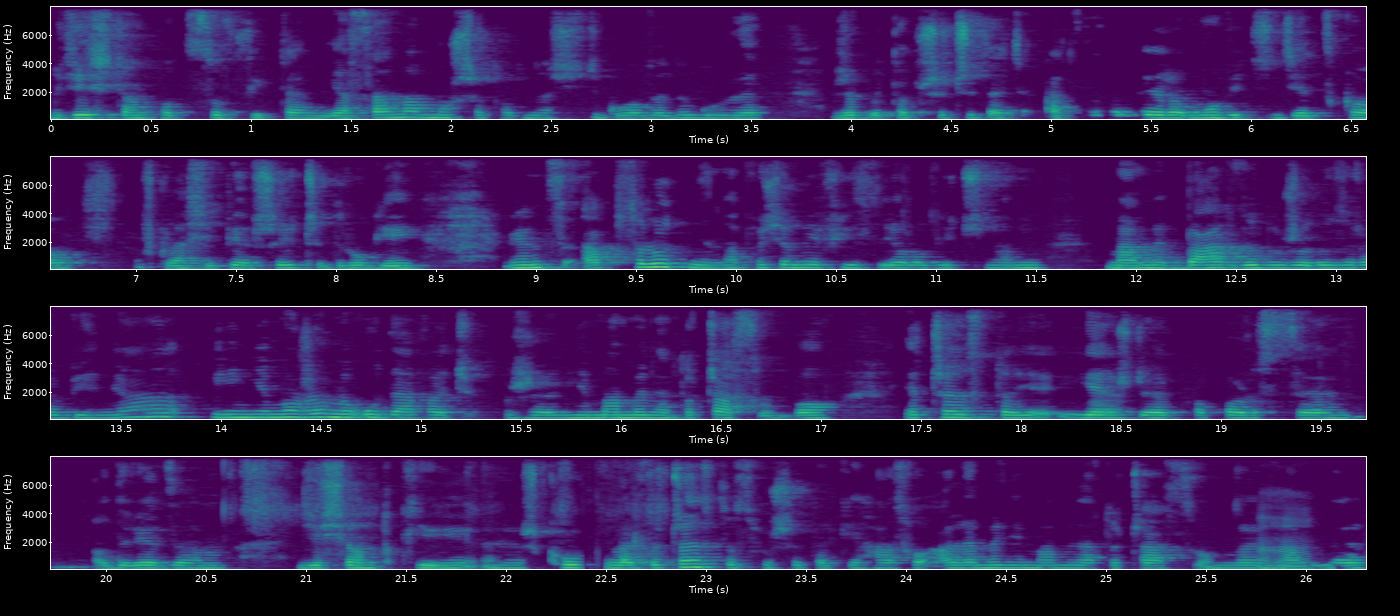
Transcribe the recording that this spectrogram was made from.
gdzieś tam pod sufitem. Ja sama muszę podnosić głowę do góry, żeby to przeczytać, a co dopiero mówić dziecko w klasie pierwszej czy drugiej. Więc absolutnie na poziomie fizjologicznym mamy bardzo dużo do zrobienia i nie możemy udawać, że nie mamy na to czasu, bo ja często jeżdżę po Polsce, odwiedzam dziesiątki y, szkół. Bardzo często słyszę takie hasło, ale my nie mamy na to czasu, my Aha. mamy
